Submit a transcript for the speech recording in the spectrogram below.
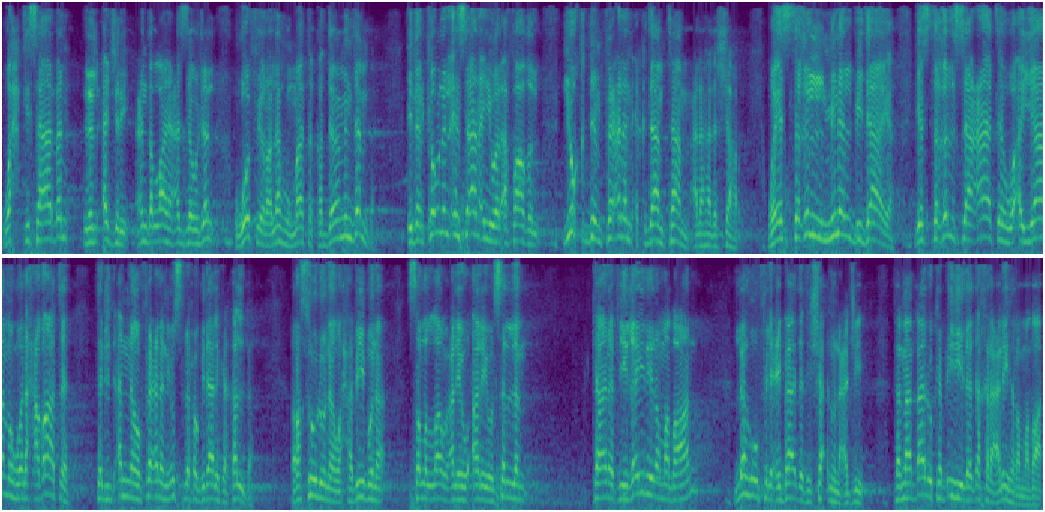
واحتسابا للأجر عند الله عز وجل غفر له ما تقدم من ذنبه. إذا كون الإنسان أيها الأفاضل يقدم فعلا إقدام تام على هذا الشهر. ويستغل من البداية يستغل ساعاته وأيامه ولحظاته تجد أنه فعلا يصلح بذلك قلبه. رسولنا وحبيبنا صلى الله عليه وآله وسلم كان في غير رمضان له في العبادة شأن عجيب. فما بالك به إذا دخل عليه رمضان؟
